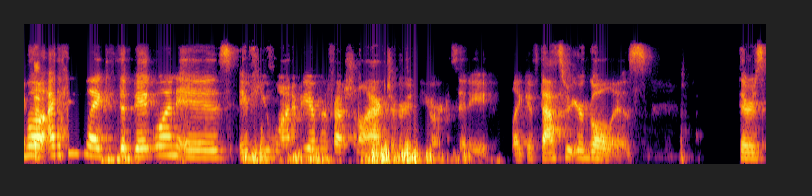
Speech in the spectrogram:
well, I think like the big one is if you want to be a professional actor in New York City, like if that's what your goal is, there's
